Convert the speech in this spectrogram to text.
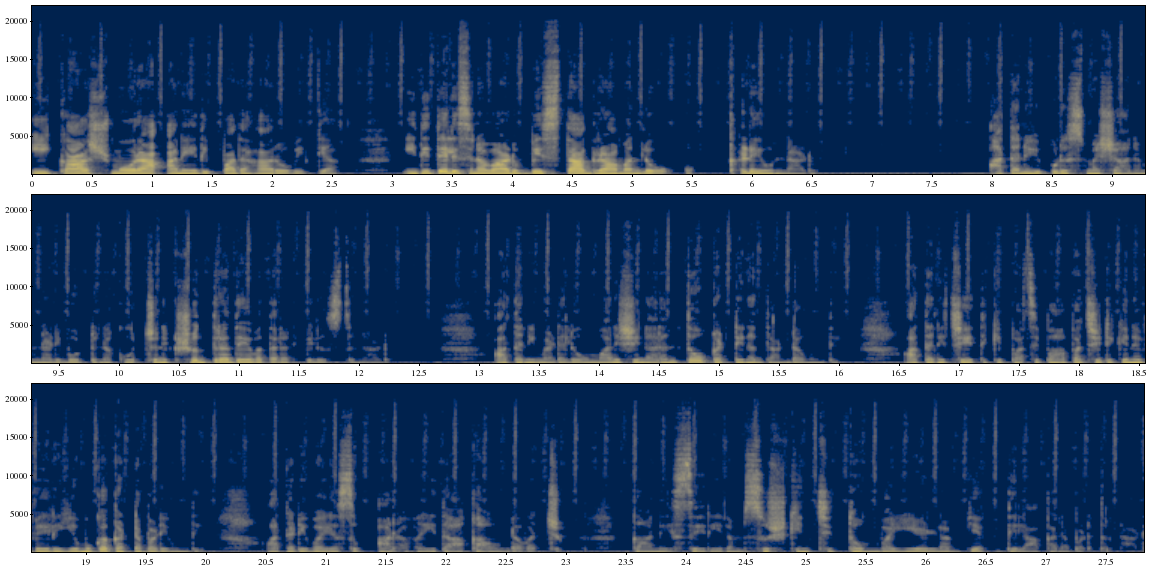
ఈ కాశ్మోరా అనేది పదహారో విద్య. ఇది తెలిసినవాడు బిస్తా గ్రామంలో ఒక్కడే ఉన్నాడు. అతను ఇప్పుడు శ్మశానం నడిబొడ్డున కూర్చుని క్షుద్ర దేవతలని పిలుస్తున్నాడు. అతని మెడలో మనిషి నరంతో కట్టిన దండ ఉంది. అతని చేతికి పసిపాప చిటికిన వేలి ఎముక కట్టబడి ఉంది. అతడి వయస్సు అరవై దాకా ఉండవచ్చు. కానీ శరీరం శుష్కించి తొంభై ఏళ్ళ వ్యక్తిలా కనబడుతున్నాడు.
